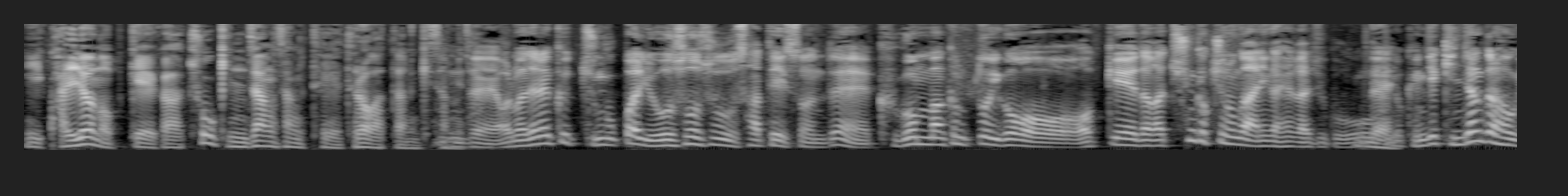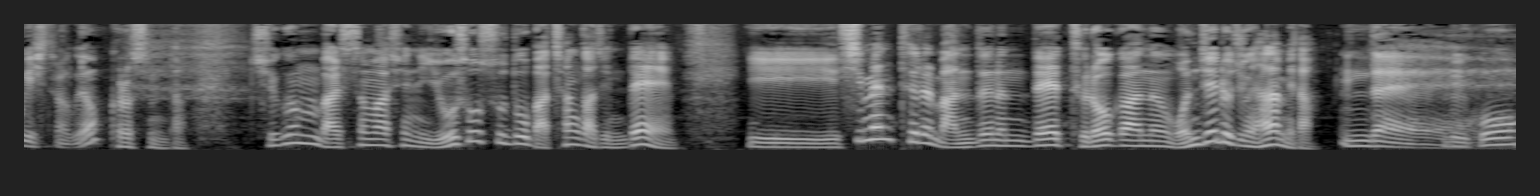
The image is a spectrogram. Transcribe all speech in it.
이 관련 업계가 초긴장 상태에 들어갔다는 기사입니다. 네, 얼마 전에 그 중국발 요소수 사태 있었는데 그것만큼 또 이거 업계에다가 충격 주는 거 아닌가 해가지고 네. 굉장히 긴장들 하고 계시더라고요. 그렇습니다. 지금 말씀하신 요소수도 마찬가지인데 이 시멘트를 만드는데 들어가는 원재료 중에 하나입니다. 네. 그리고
